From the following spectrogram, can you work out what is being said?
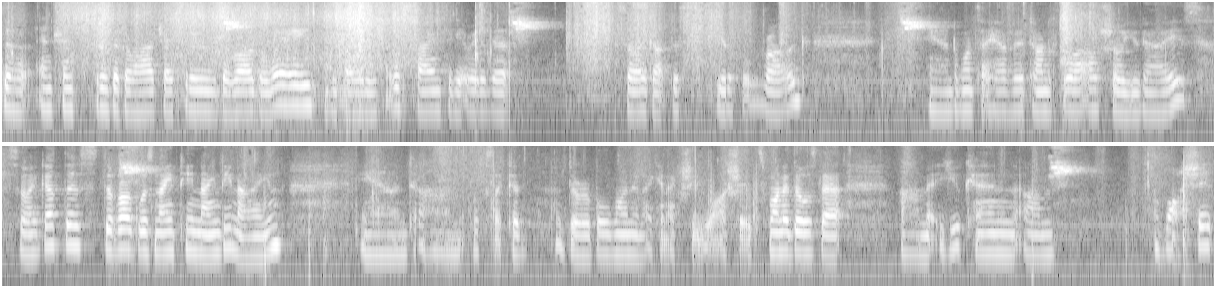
the entrance through the garage. I threw the rug away because it was time to get rid of it. So I got this beautiful rug. And once I have it on the floor, I'll show you guys. So I got this. The rug was $19.99. And um, it looks like a, a, durable one and I can actually wash it. It's one of those that um, you can um, wash it.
